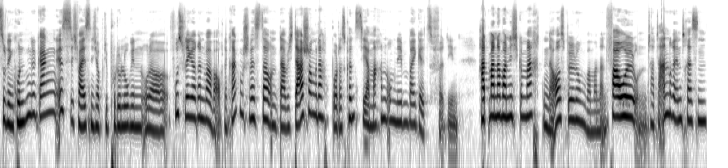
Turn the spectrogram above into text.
zu den Kunden gegangen ist. Ich weiß nicht, ob die Podologin oder Fußpflegerin war, war auch eine Krankenschwester. Und da habe ich da schon gedacht, boah, das könntest du ja machen, um nebenbei Geld zu verdienen. Hat man aber nicht gemacht. In der Ausbildung war man dann faul und hatte andere Interessen.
